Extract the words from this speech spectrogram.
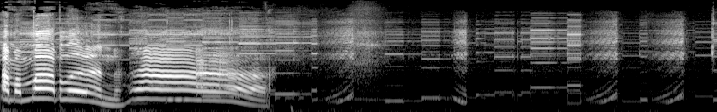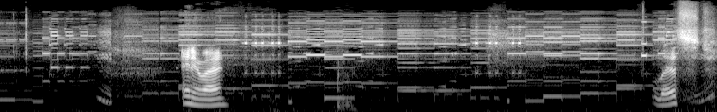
I'm a moblin! Ah! Anyway. List.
